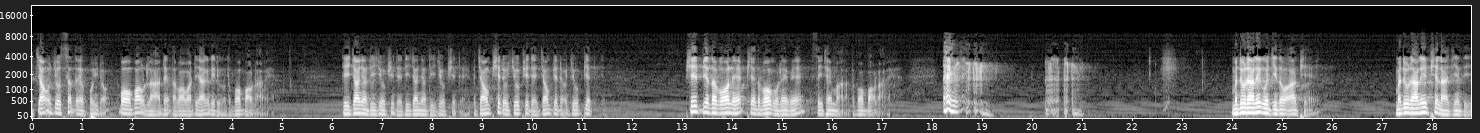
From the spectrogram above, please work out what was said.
အကြောင်းအကျိုးဆက်သွယ်ပြီးတော့ပေါ်ပေါက်လာတဲ့သဘာဝတရားကလေးတွေကိုသဘောပေါက်လာတယ်ဒီအကြောင်းကြောင့်ဒီအကျိုးဖြစ်တယ်ဒီအကြောင်းကြောင့်ဒီအကျိုးဖြစ်တယ်အကြောင်းဖြစ်တော့အကျိုးဖြစ်တယ်အကြောင်းပြတ်တော့အကျိုးပြတ်တယ်ဖြစ်ပြသဘောနဲ့ဖြစ်သဘောကိုလည်းပဲစိတ်ထဲမှာသဘောပေါက်လာတယ် မတူတာလေးကိုကြည်သောအဖြစ်မတူတာလေးဖြစ်လာခြင်းသည်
